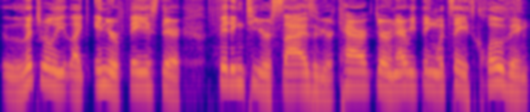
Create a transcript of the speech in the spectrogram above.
literally like in your face. They're fitting to your size of your character and everything. Let's say it's clothing.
